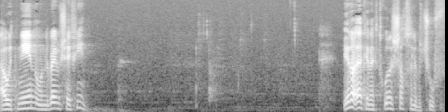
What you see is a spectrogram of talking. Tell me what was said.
أو اتنين وإن الباقي مش شايفين. إيه رأيك إنك تكون الشخص اللي بتشوف؟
